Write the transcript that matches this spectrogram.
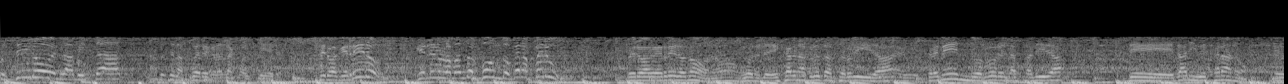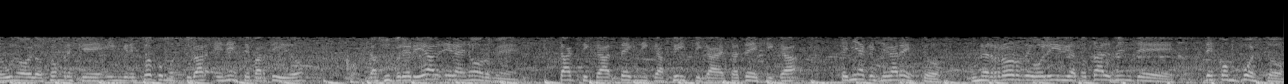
por 0 en la mitad. No se la puede regalar a cualquiera. Pero a Guerrero, Guerrero la mandó al fondo, gana Perú. Pero a Guerrero no, ¿no? Bueno, le dejaron la pelota servida. eh, tremendo error en la salida de Dani Bejarano, eh, uno de los hombres que ingresó como titular en este partido. La superioridad era enorme. Táctica, técnica, física, estratégica. Tenía que llegar esto. Un error de Bolivia totalmente descompuesto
